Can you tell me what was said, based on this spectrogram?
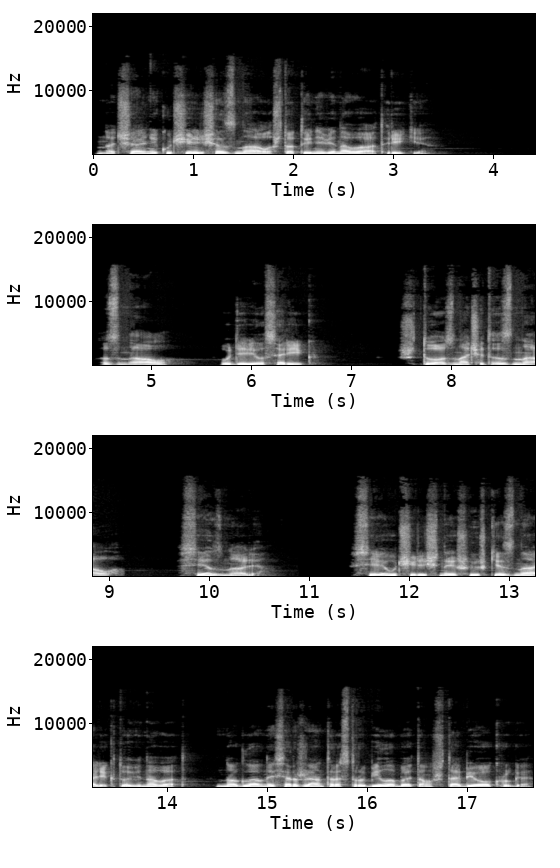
Начальник училища знал, что ты не виноват, Рики. Знал? Удивился Рик. Что значит знал? Все знали. Все училищные шишки знали, кто виноват, но главный сержант раструбил об этом в штабе округа,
